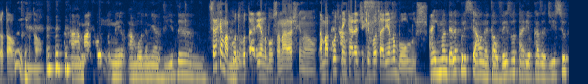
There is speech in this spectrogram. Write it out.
Total, total. A Makoto, meu amor da minha vida. Será que a Makoto votaria no Bolsonaro? Acho que não. A Makoto tem cara de que votaria no Boulos. A irmã dela é policial, né? Talvez votaria por causa disso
